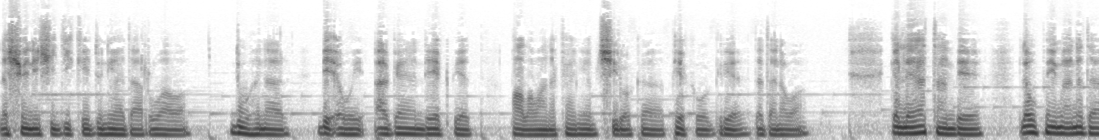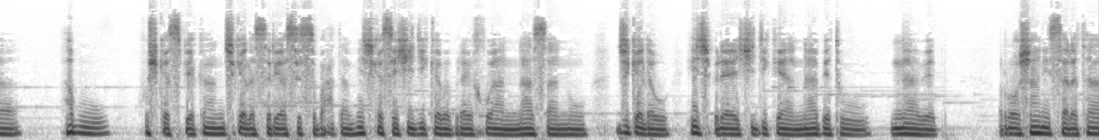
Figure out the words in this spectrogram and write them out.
لە شوێنێکی دیکەی دونیادا ڕواوە. دوو هەنار، بێ ئەوەی ئاگایان لە یەک بێت، پاڵەوانەکانی ئەم چیرۆکە پێکەوە گرێ دەدەنەوە. گەر لە یادتان بێ، لەو پەیمانەدا هەبوو، خوشکە سپیەکان جگە لە سریاسی سبحدم هیچ کەسێکی دیکە بە برای خۆیان نازان و جگە لەو هیچ برایەکی دیکەیان نابێت و ناوێت ڕۆژانی سەرەتا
